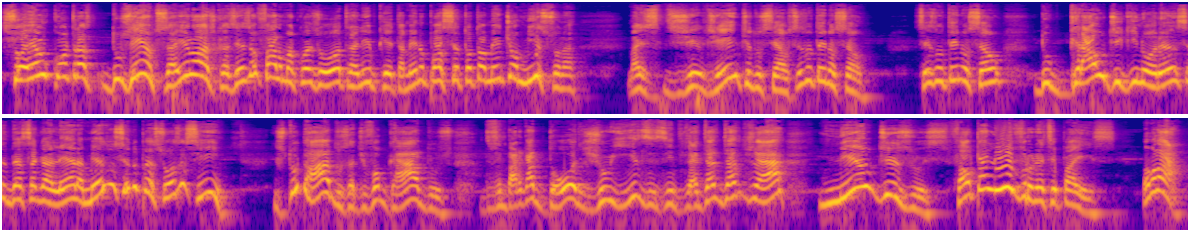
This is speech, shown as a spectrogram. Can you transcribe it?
sou eu contra 200. Aí, lógico, às vezes eu falo uma coisa ou outra ali, porque também não posso ser totalmente omisso, né? Mas, gente do céu, vocês não têm noção. Vocês não têm noção do grau de ignorância dessa galera, mesmo sendo pessoas assim, estudados, advogados, desembargadores, juízes e já, já, já, já. Meu Jesus, falta livro nesse país. Vamos lá.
